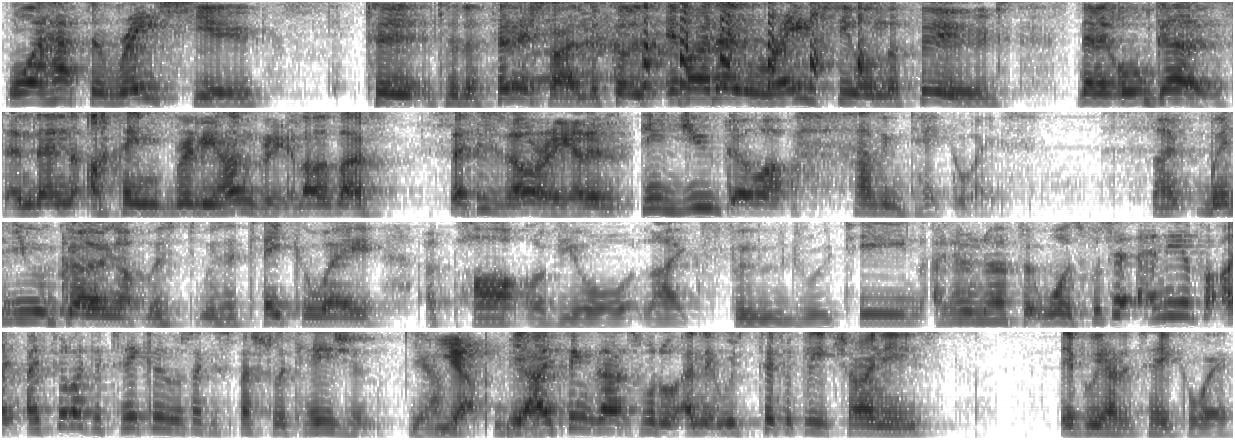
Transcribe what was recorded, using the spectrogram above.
"Well, I have to race you to, to the finish line because if I don't race you on the food, then it all goes, and then I'm really hungry." And I was like, "So sorry, I didn't." Did you grow up having takeaways? Like when you were growing up, was was a takeaway a part of your like food routine? I don't know if it was. Was it any of? I, I feel like a takeaway was like a special occasion. Yeah. Yeah. Yeah, I think that's what. it- And it was typically Chinese, if we had a takeaway.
